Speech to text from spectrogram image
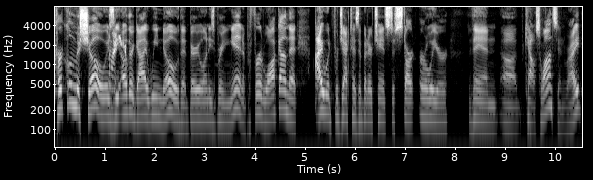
Kirkland Michaux is the other guy we know that Barry Lunney's bringing in, a preferred walk on that I would project has a better chance to start earlier than uh, Cal Swanson, right?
